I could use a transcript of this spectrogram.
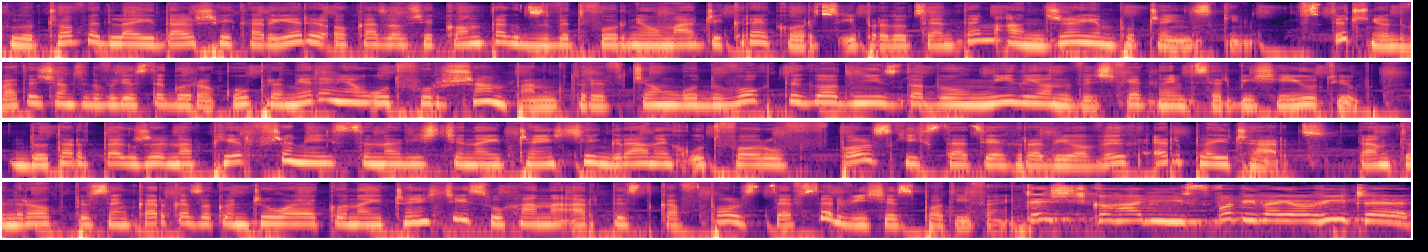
Kluczowy dla jej dalszej kariery okazał się kontakt z wytwórnią Magic Records i producentem Andrzejem Puczyńskim. W styczniu 2020 roku premierę miał utwór Szampan, który w ciągu dwóch tygodni zdobył milion wyświetleń w serwisie YouTube. Dotarł także na pierwsze miejsce na liście najczęściej granych utworów w polskich stacjach radiowych Airplay Charts. Tamten rok piosenkarka zakończyła jako najczęściej słuchana artystka w Polsce w serwisie Spotify. Cześć kochani Spotifyowicze!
